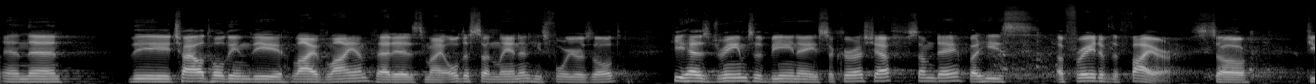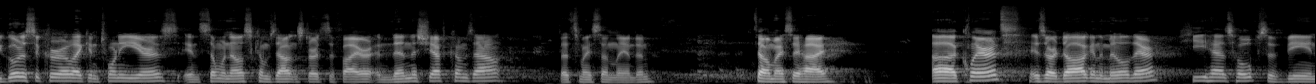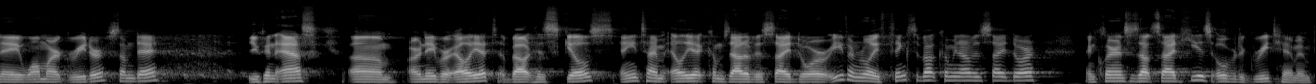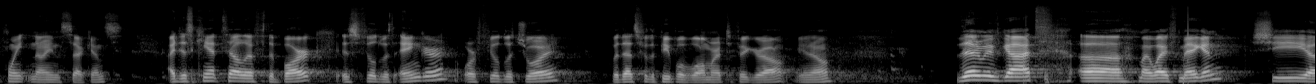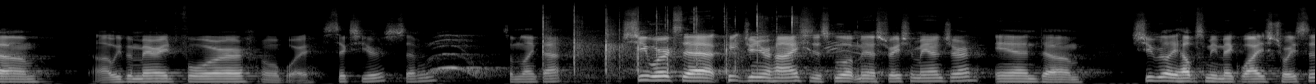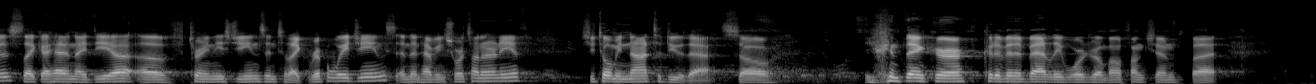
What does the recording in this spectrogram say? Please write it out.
And then the child holding the live lion, that is my oldest son, Landon. He's four years old. He has dreams of being a Sakura chef someday, but he's afraid of the fire. So if you go to Sakura like in 20 years and someone else comes out and starts the fire and then the chef comes out, that's my son Landon. Tell him I say hi. Uh, Clarence is our dog in the middle there. He has hopes of being a Walmart greeter someday. You can ask um, our neighbor Elliot about his skills. Anytime Elliot comes out of his side door, or even really thinks about coming out of his side door, and Clarence is outside, he is over to greet him in 0.9 seconds. I just can't tell if the bark is filled with anger or filled with joy, but that's for the people of Walmart to figure out, you know? Then we've got uh, my wife Megan. She, um, uh, we've been married for, oh boy, six years, seven, something like that. She works at Peet Junior High. She's a school administration manager, and um, she really helps me make wise choices. Like I had an idea of turning these jeans into like rip away jeans and then having shorts on underneath. She told me not to do that. So you can thank her. Could have been a badly wardrobe malfunction, but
